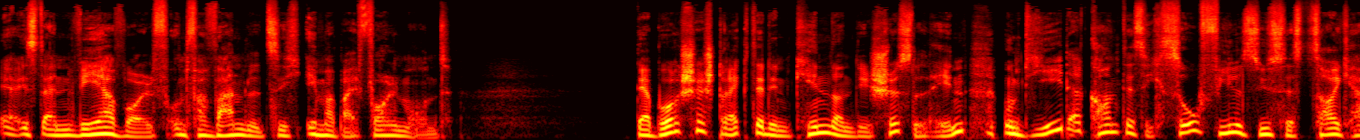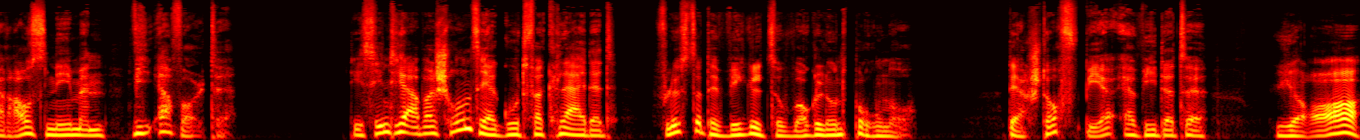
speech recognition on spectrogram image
er ist ein Wehrwolf und verwandelt sich immer bei Vollmond. Der Bursche streckte den Kindern die Schüssel hin, und jeder konnte sich so viel süßes Zeug herausnehmen, wie er wollte. Die sind hier aber schon sehr gut verkleidet, flüsterte Wiggle zu Woggle und Bruno. Der Stoffbär erwiderte Ja,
